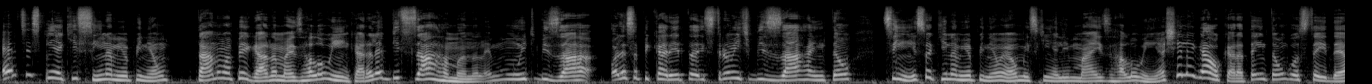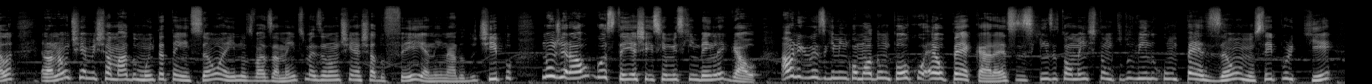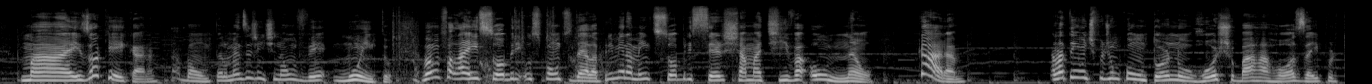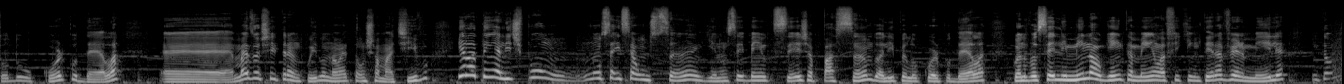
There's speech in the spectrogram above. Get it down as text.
essa skin aqui sim, na minha opinião, tá numa pegada mais Halloween, cara. Ela é bizarra, mano. Ela é muito bizarra. Olha essa picareta extremamente bizarra, então... Sim, isso aqui, na minha opinião, é uma skin ali mais Halloween. Achei legal, cara. Até então gostei dela. Ela não tinha me chamado muita atenção aí nos vazamentos, mas eu não tinha achado feia nem nada do tipo. No geral, gostei, achei sim uma skin bem legal. A única coisa que me incomoda um pouco é o pé, cara. Essas skins atualmente estão tudo vindo com um pezão, não sei porquê. Mas ok, cara, tá bom, pelo menos a gente não vê muito. Vamos falar aí sobre os pontos dela. Primeiramente, sobre ser chamativa ou não. Cara, ela tem um tipo de um contorno roxo barra rosa aí por todo o corpo dela. É... Mas eu achei tranquilo, não é tão chamativo. E ela tem ali, tipo, um... não sei se é um sangue, não sei bem o que seja, passando ali pelo corpo dela. Quando você elimina alguém também, ela fica inteira vermelha. Então...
